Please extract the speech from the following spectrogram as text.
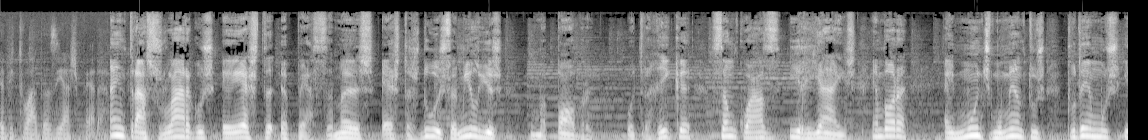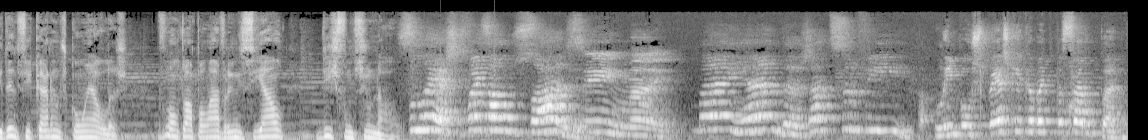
habituadas e à espera. Em traços largos é esta a peça, mas estas duas famílias, uma pobre, outra rica, são quase irreais, embora em muitos momentos podemos identificar-nos com elas. Volto à palavra inicial, disfuncional. Celeste, vais almoçar? Sim, mãe. Mãe, anda, já te servi. Limpa os pés que acabei de passar o pano.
